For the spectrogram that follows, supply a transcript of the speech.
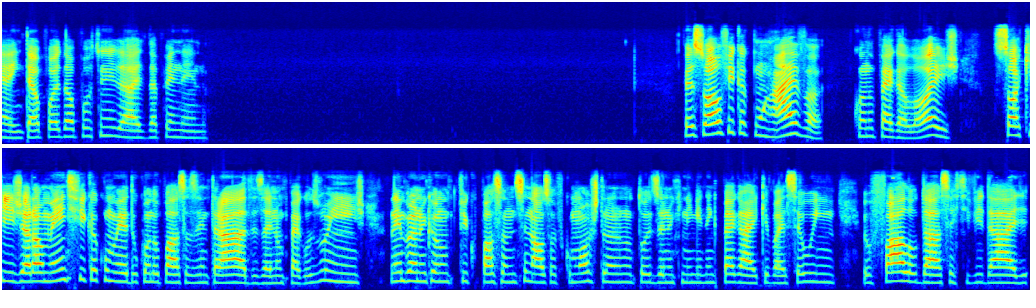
E aí, Intel pode dar oportunidade, dependendo. O pessoal fica com raiva quando pega lojas, Só que geralmente fica com medo quando eu passo as entradas, aí não pega os wins. Lembrando que eu não fico passando sinal, só fico mostrando, não estou dizendo que ninguém tem que pegar e que vai ser win. Eu falo da assertividade,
